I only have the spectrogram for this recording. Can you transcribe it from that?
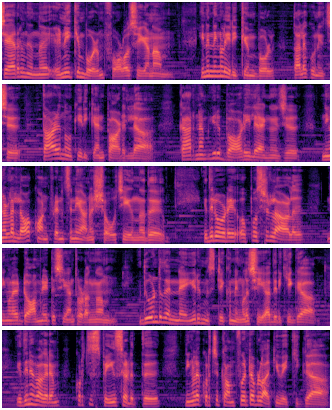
ചെയറിൽ നിന്ന് എണീക്കുമ്പോഴും ഫോളോ ചെയ്യണം. ഇനി നിങ്ങൾ ഇരിക്കുമ്പോൾ തല കുനിച്ച് താഴെ നോക്കി ഇരിക്കാൻ പാടില്ല. കാരണം ഈ ഒരു ബോഡി ലാംഗ്വേജ് നിങ്ങളുടെ ലോ കോൺഫിഡൻസിനെയാണ് ഷോ ചെയ്യുന്നത്. ഇതിലൂടെ ഓപ്പോസിറ്റുള്ള ആൾ നിങ്ങളെ ഡോമിനേറ്റ് ചെയ്യാൻ തുടങ്ങും. ഇതുകൊണ്ട് തന്നെ ഈ ഒരു മിസ്റ്റേക്ക് നിങ്ങൾ ചെയ്യാതിരിക്കുക. ഇതിനു പകരം കുറച്ച് സ്പേസ് എടുത്ത് നിങ്ങളെ കുറച്ച് കംഫർട്ട് കംഫർട്ടബിൾ ആക്കി വെക്കുക.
